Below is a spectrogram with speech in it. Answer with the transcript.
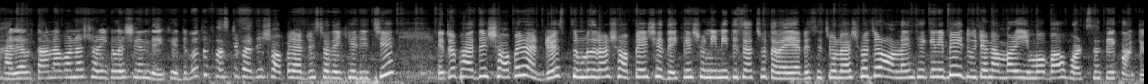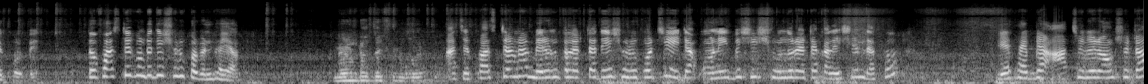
ভাইরাল টানা বানা শাড়ি কালেকশন দেখিয়ে দেবো। তো ফার্স্টে ভাইদের শপের অ্যাড্রেসটা দেখিয়ে দিচ্ছি। এটা ভাইদের শপের অ্যাড্রেস তোমরা শপে এসে দেখে শুনে নিতে চাচ্ছ, তারা এই অ্যাড্রেসে চলে আসবে। যারা অনলাইন থেকে নেবে, এই দুইটা নাম্বারে ইমো বা হোয়াটসঅ্যাপে কন্ট্যাক্ট করবে। তো ফার্স্টে কোনটা দিয়ে শুরু করবেন ভাইয়া মেরুনটা দিয়ে শুরু করে আচ্ছা ফার্স্ট আমরা মেরুন কালারটা দিয়ে শুরু করছি। এটা অনেক বেশি সুন্দর একটা কালেকশন দেখো। এ থাকবে আঁচলের অংশটা।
